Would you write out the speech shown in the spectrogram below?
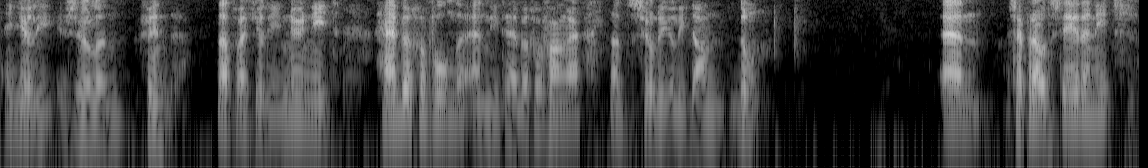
en jullie zullen vinden. Dat wat jullie nu niet hebben gevonden en niet hebben gevangen, dat zullen jullie dan doen. En zij protesteren niet.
